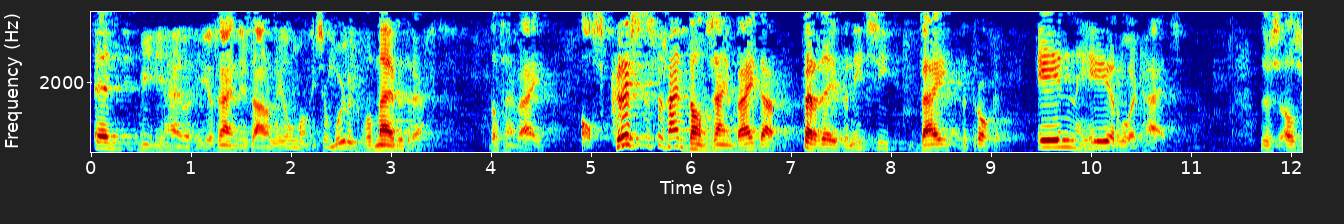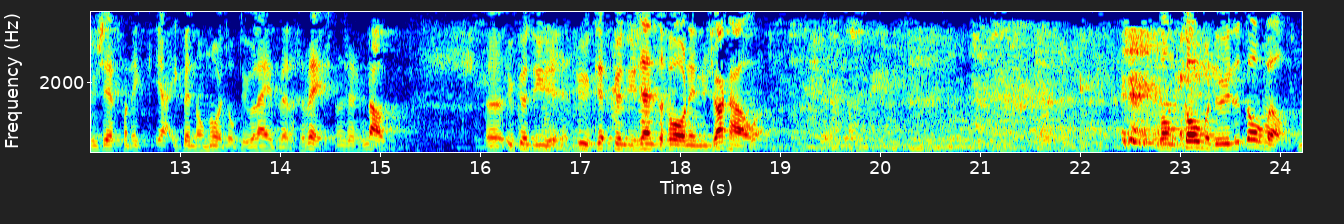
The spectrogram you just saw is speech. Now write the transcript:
En wie die heiligen hier zijn, is daarom helemaal niet zo moeilijk, wat mij betreft. Dat zijn wij. Als Christus er zijn, dan zijn wij daar per definitie bij betrokken. In heerlijkheid. Dus als u zegt van ik, ja, ik ben nog nooit op de Olijfberg geweest, dan zeg ik nou, uh, u, kunt u, u kunt uw centen gewoon in uw zak houden. Want komen doe je er toch wel. Hm?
